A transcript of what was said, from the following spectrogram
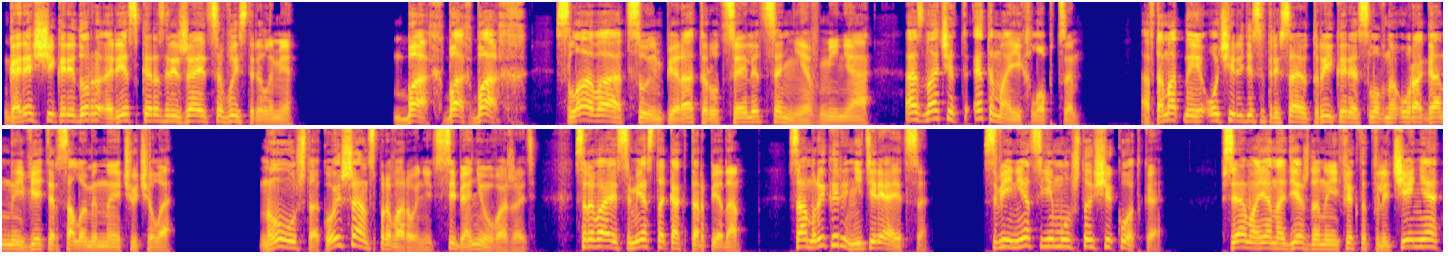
Горящий коридор резко разряжается выстрелами. Бах, бах, бах! Слава отцу-императору целится не в меня, а значит, это мои хлопцы. Автоматные очереди сотрясают рыкаря, словно ураганный ветер соломенное чучело. Ну уж такой шанс проворонить, себя не уважать. Срываюсь с места, как торпеда. Сам рыкарь не теряется. Свинец ему, что щекотка. Вся моя надежда на эффект отвлечения,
